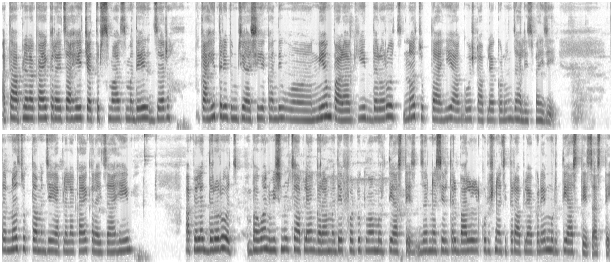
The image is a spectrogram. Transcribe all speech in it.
आता आपल्याला काय करायचं आहे? चतुर्मासमध्ये जर काहीतरी तुमची अशी एखादी नियम पाळा की दररोज न चुकता ही गोष्ट आपल्याकडून झालीच पाहिजे. तर न चुकता म्हणजे आपल्याला काय करायचं आहे? आपल्याला दररोज भगवान विष्णूचा आपल्या घरामध्ये फोटो किंवा मूर्ती असते जर नसेल तर बालकृष्णाची तर आपल्याकडे मूर्ती असतेच असते.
